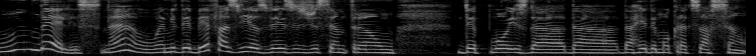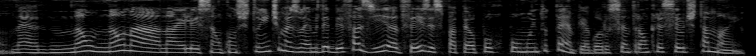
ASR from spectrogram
um deles, né? O MDB fazia às vezes de centrão depois da, da, da redemocratização, né? Não, não na, na, eleição constituinte, mas o MDB fazia, fez esse papel por, por muito tempo e agora o centrão cresceu de tamanho.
